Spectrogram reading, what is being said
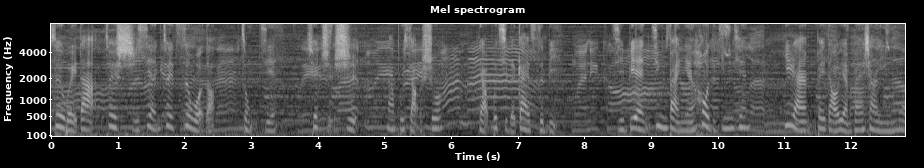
最伟大、最实现、最自我的总结，却只是那部小说《了不起的盖茨比》。即便近百年后的今天，依然被导演搬上荧幕。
